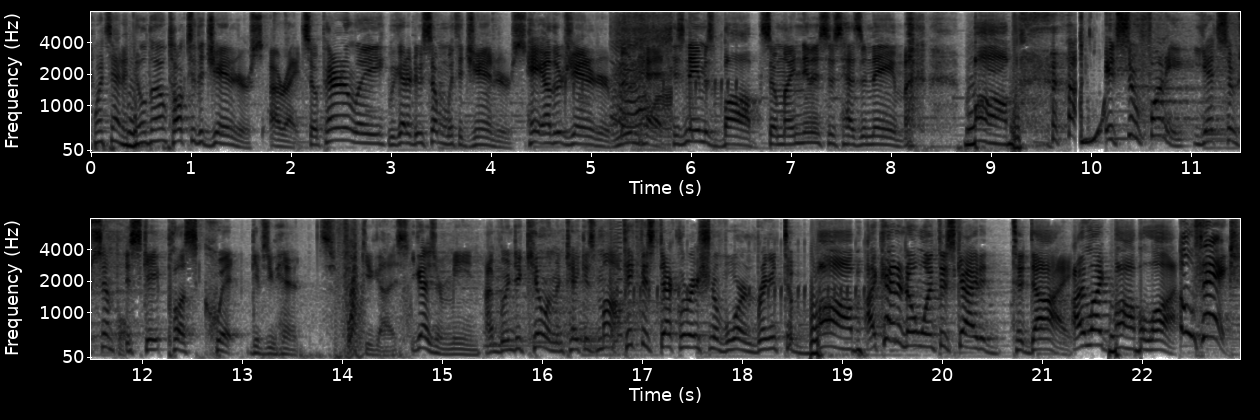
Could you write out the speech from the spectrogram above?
What's that, a dildo? Talk to the janitors. All right, so apparently we gotta do something with the janitors. Hey, other janitor, Moonhead. His name is Bob, so my nemesis has a name. Bob. It's so funny, yet so simple. Escape plus quit gives you hints. Fuck you guys. You guys are mean. I'm going to kill him and take his mom. Take this declaration of war and bring it to Bob. I kind of don't want this guy to, to die. I like Bob a lot. Oh, thanks.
